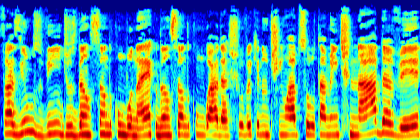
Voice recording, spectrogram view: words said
fazia uns vídeos dançando com boneco, dançando com guarda-chuva que não tinham absolutamente nada a ver.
